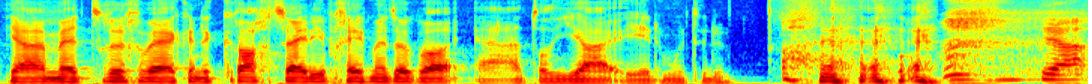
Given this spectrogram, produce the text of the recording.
ja, met terugwerkende kracht zei hij op een gegeven moment ook wel, ja, tot een jaar eerder moeten doen. Ja,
